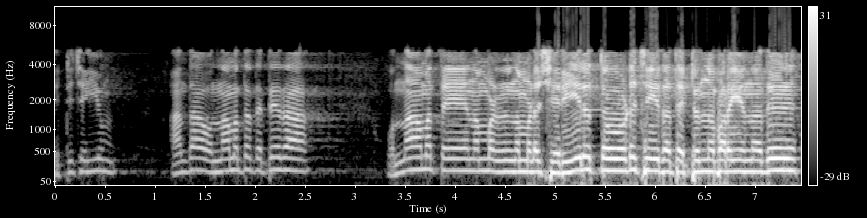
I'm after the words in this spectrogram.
തെറ്റ് ചെയ്യും. അതാ ഒന്നാമത്തെ തെറ്റേതാ? ഒന്നാമത്തെ നമ്മൾ നമ്മുടെ ശരീരത്തോട് ചെയ്ത തെറ്റെന്ന് പറയുന്നത്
